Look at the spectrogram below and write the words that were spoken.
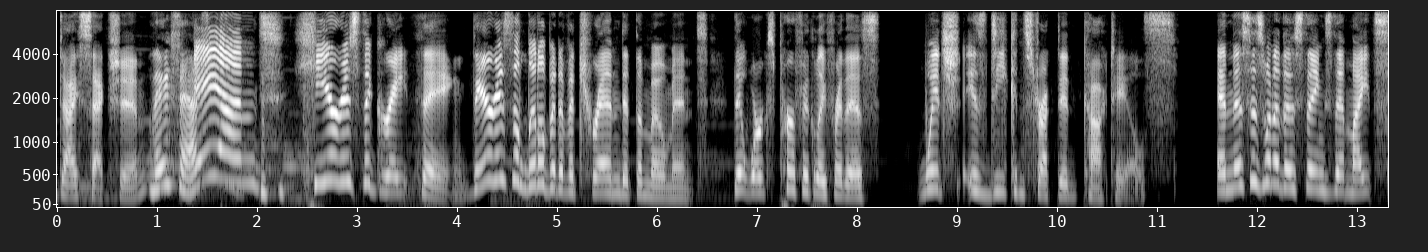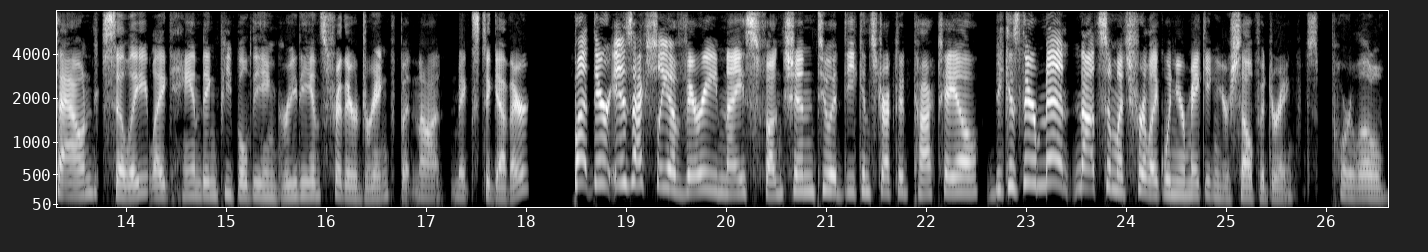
dissection. Makes sense. And here is the great thing there is a little bit of a trend at the moment that works perfectly for this which is deconstructed cocktails. And this is one of those things that might sound silly, like handing people the ingredients for their drink, but not mixed together. But there is actually a very nice function to a deconstructed cocktail because they're meant not so much for like when you're making yourself a drink, just pour a little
